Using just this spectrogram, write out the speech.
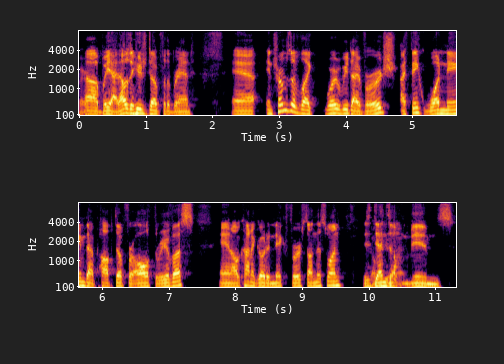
Uh, but yeah, that was a huge dub for the brand. And in terms of like where we diverge, I think one name that popped up for all three of us, and I'll kind of go to Nick first on this one, is Don't Denzel. Mims.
